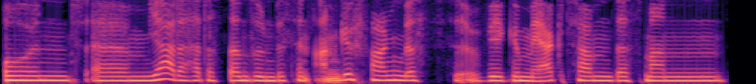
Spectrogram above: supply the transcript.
Und ähm, ja, da hat es dann so ein bisschen angefangen, dass wir gemerkt haben, dass man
